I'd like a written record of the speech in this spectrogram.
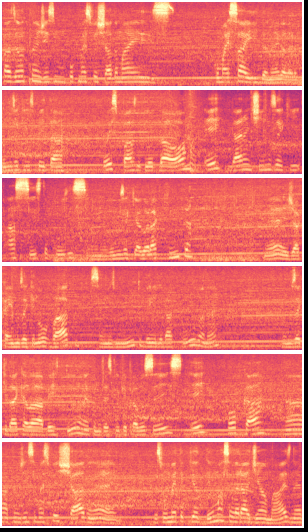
fazer uma tangência um pouco mais fechada, mas com mais saída, né, galera? Vamos aqui respeitar dois passos do piloto da Orma e garantimos aqui a sexta posição. Né? Vamos aqui agora a quinta, né? Já caímos aqui no vácuo, saímos muito bem ali da curva, né? Vamos aqui dar aquela abertura, né, como já expliquei para vocês, e focar na tangência mais fechada, né? Nesse momento aqui eu dei uma aceleradinha a mais, né,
